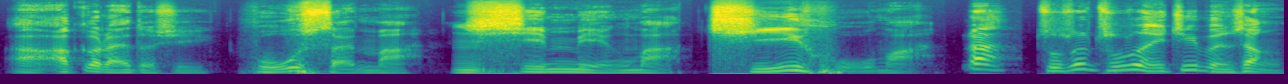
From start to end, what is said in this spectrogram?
啊啊，过来就是福神嘛，神明嘛，祈福嘛。那祖孙出生基本上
